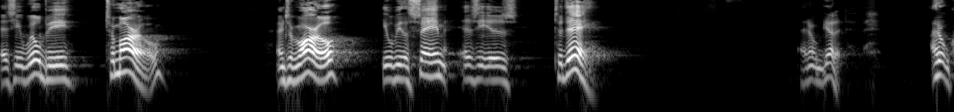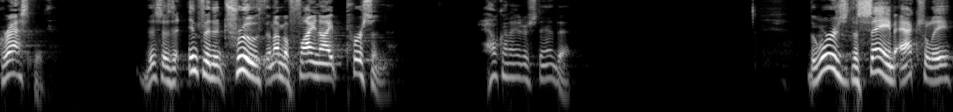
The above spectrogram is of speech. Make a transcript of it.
as he will be tomorrow, and tomorrow he will be the same as he is today. I don't get it. I don't grasp it. This is an infinite truth, and I'm a finite person. How can I understand that? The words the same actually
